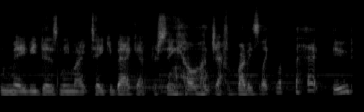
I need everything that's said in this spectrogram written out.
maybe Disney might take you back after seeing how much everybody's like, what the heck, dude?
